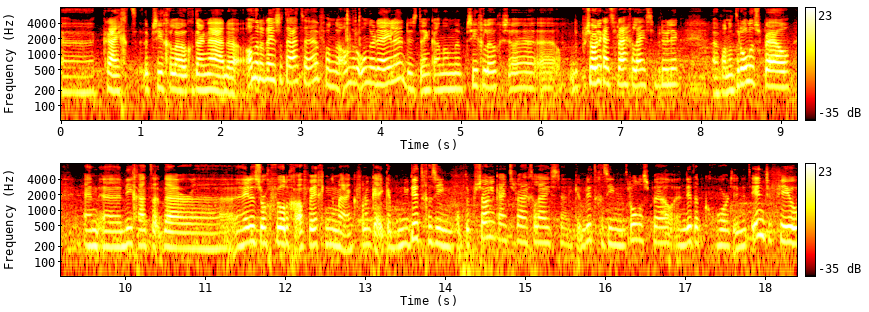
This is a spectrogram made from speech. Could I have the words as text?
ehm, krijgt de psycholoog daarna de andere resultaten hè, van de andere onderdelen. Dus denk aan de psychologische, de persoonlijkheidsvragenlijsten bedoel ik, van het rollenspel. En die gaat daar hele zorgvuldige afwegingen maken. Van oké, ik heb nu dit gezien op de persoonlijkheidsvragenlijsten. Ik heb dit gezien in het rollenspel. En dit heb ik gehoord in het interview.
